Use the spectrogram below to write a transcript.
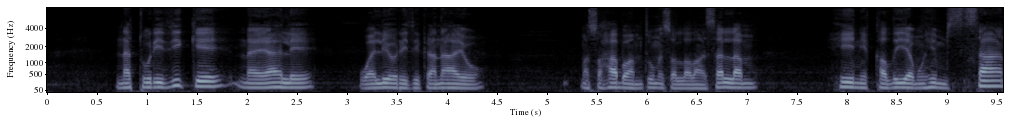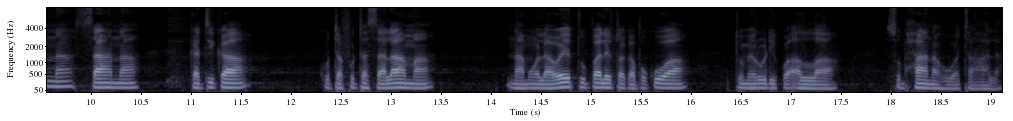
na turidhike na yale walioridhika nayo masahaba wa mtume sallallahu alaihi wasallam. Hii ni kadhia muhimu sana sana katika kutafuta salama na Mola wetu pale tutakapokuwa tumerudi kwa Allah subhanahu wa ta'ala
